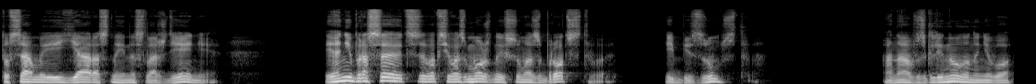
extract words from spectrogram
то самые яростные наслаждения, и они бросаются во всевозможные сумасбродства и безумства. Она взглянула на него,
